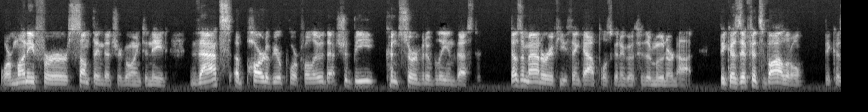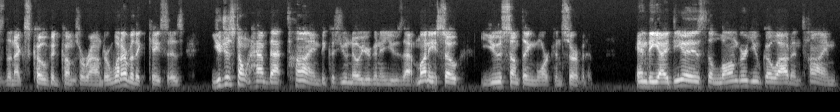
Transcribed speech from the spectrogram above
or money for something that you're going to need, that's a part of your portfolio that should be conservatively invested. Doesn't matter if you think Apple is going to go through the moon or not, because if it's volatile, because the next COVID comes around or whatever the case is, you just don't have that time because you know you're going to use that money. So use something more conservative. And the idea is the longer you go out in time,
